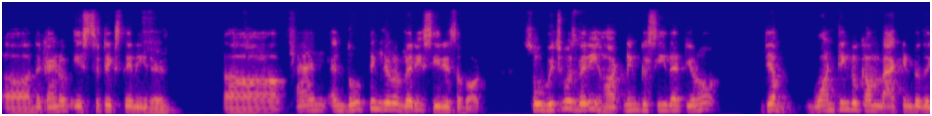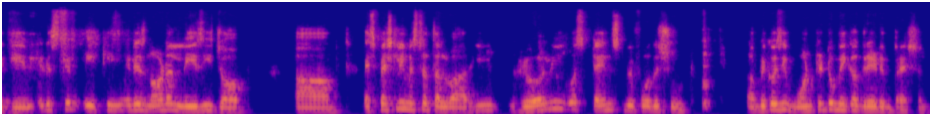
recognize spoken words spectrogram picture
uh, the kind of aesthetics they needed, uh, and and those things they were very serious about. So which was very heartening to see that you know they are wanting to come back into the game. It is still aching. It is not a lazy job. Uh, especially Mr. Talwar, he really was tensed before the shoot uh, because he wanted to make a great impression,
